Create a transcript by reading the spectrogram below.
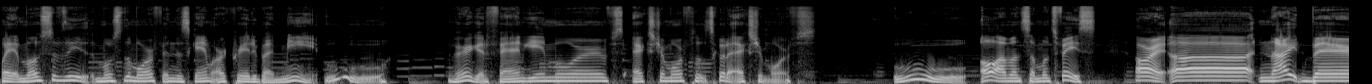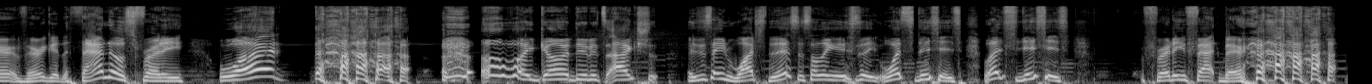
Wait, most of the most of the morph in this game are created by me. Ooh. Very good. Fan game morphs, extra morphs. Let's go to extra morphs. Ooh. Oh, I'm on someone's face. All right. Uh, Night Bear. Very good. Thanos Freddy. What? oh my god, dude. It's actually... Is it saying watch this? It's something it's saying, what's this is? What's this is? Freddy Fat Bear.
